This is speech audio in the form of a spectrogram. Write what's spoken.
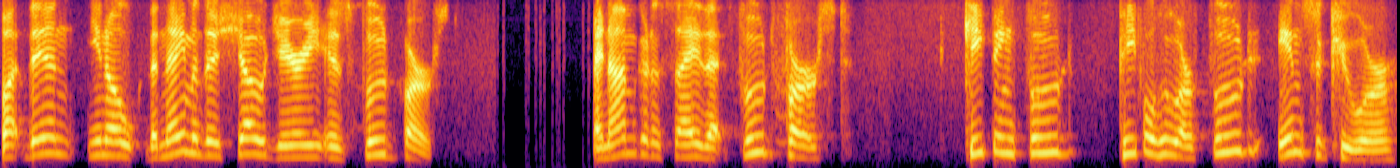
But then, you know, the name of this show, Jerry, is Food First, and I'm going to say that food first, keeping food people who are food insecure,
